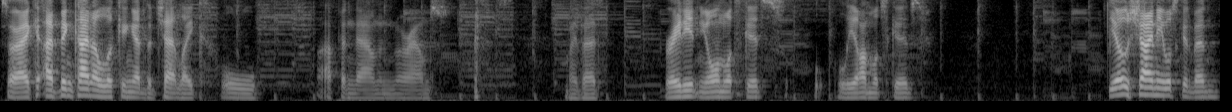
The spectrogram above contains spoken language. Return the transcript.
Sorry, I, have been kind of looking at the chat like, all up and down and around. My bad. Radiant Yawn, what's good? Leon, what's good? Yo, Shiny, what's good, man?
